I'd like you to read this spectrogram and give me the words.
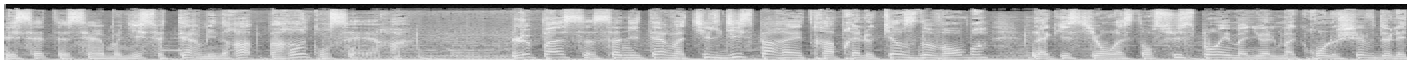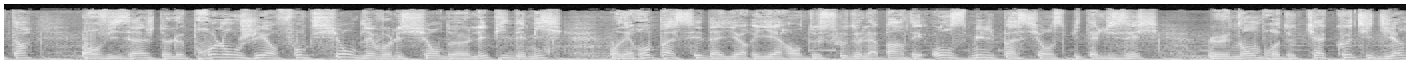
Et cette cérémonie se terminera par un concert. Le pass sanitaire va-t-il disparaître après le 15 novembre? La question reste en suspens. Emmanuel Macron, le chef de l'État, envisage de le prolonger en fonction de l'évolution de l'épidémie. On est repassé d'ailleurs hier en dessous de la barre des 11 000 patients hospitalisés. Le nombre de cas quotidiens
